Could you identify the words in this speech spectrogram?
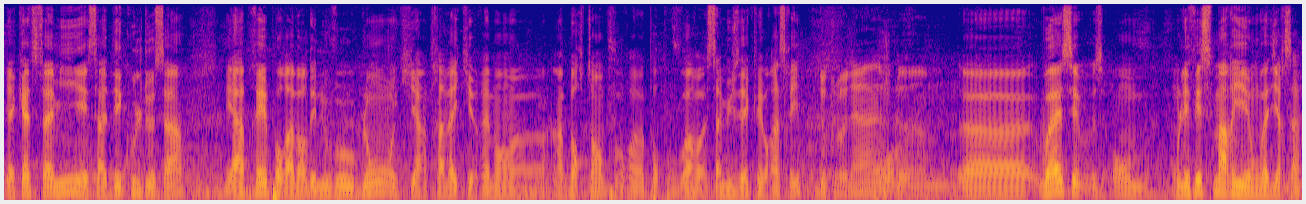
Il y a quatre familles et ça découle de ça. Et après, pour avoir des nouveaux houblons, qui est un travail qui est vraiment euh, important pour, euh, pour pouvoir euh, s'amuser avec les brasseries. De clonage, On- de... Euh, ouais, c'est, on, on les fait se marier, on va dire ça.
